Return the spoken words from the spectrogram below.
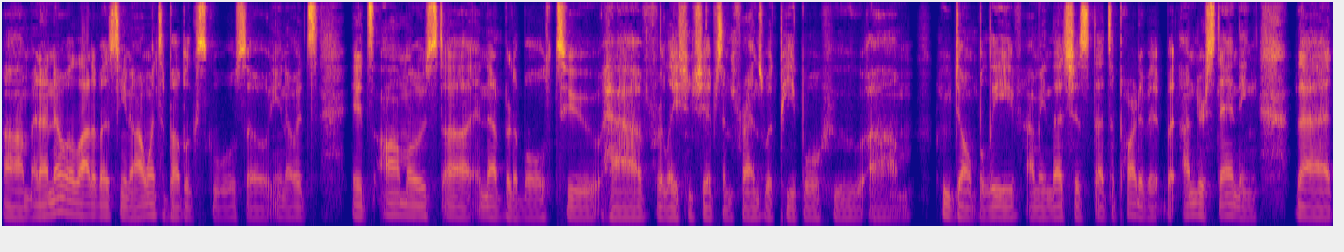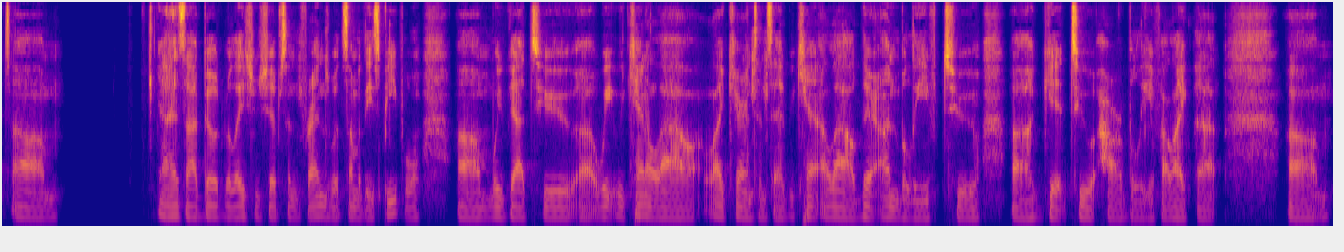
Um, and I know a lot of us, you know, I went to public school, so, you know, it's, it's almost, uh, inevitable to have relationships and friends with people who, um, who don't believe. I mean, that's just, that's a part of it, but understanding that, um, as I build relationships and friends with some of these people, um, we've got to, uh, we, we can't allow, like Carrington said, we can't allow their unbelief to, uh, get to our belief. I like that. Um,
